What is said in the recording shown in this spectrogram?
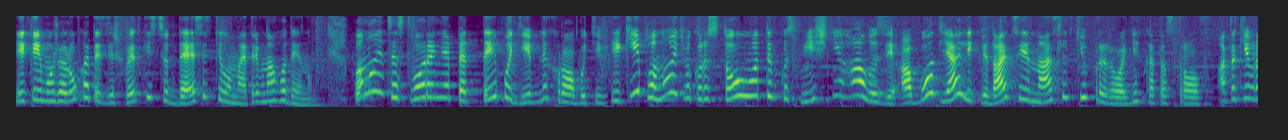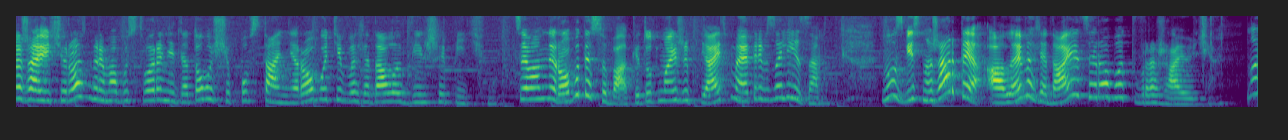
який може рухатись зі швидкістю 10 км на годину. Планується створення п'яти подібних роботів, які планують використовувати в космічній галузі або для ліквідації наслідків природних катастроф. А такі вражаючі розміри, мабуть, створені для того, щоб повстання роботів виглядало більш епічно. Це вам не роботи собаки, тут майже 5 метрів заліза. Ну, звісно, жарти, але виглядає цей робот вражаюче. Ну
